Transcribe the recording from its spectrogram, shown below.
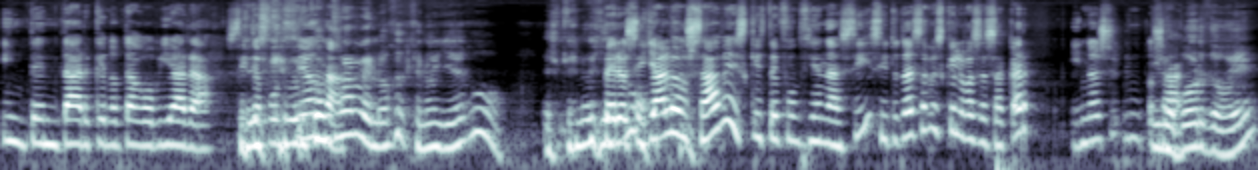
intentar que no te agobiara si Pero te es que voy funciona. reloj, es que no llego. Es que no llego. Pero si ya lo sabes que te funciona así, si tú sabes que lo vas a sacar y no es. O Y sea, lo bordo, ¿eh?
